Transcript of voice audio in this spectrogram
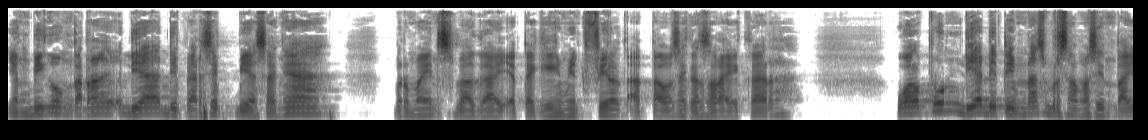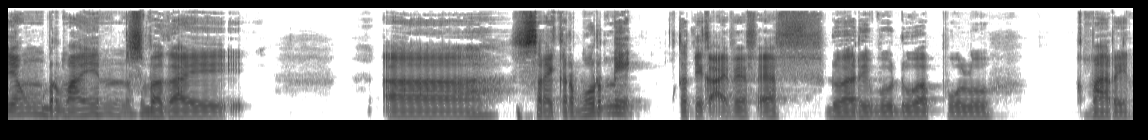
yang bingung karena dia di Persib biasanya bermain sebagai attacking midfield atau second striker. Walaupun dia di timnas bersama Sintayong bermain sebagai uh, striker murni ketika AFF 2020 kemarin.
